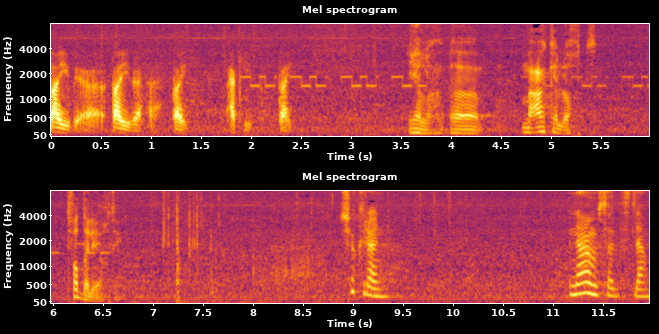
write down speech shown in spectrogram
طيب يا طيب يا فهد طيب أكيد طيب. يلا آه معاك الأخت. تفضلي يا أختي. شكرا. نعم أستاذ إسلام.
